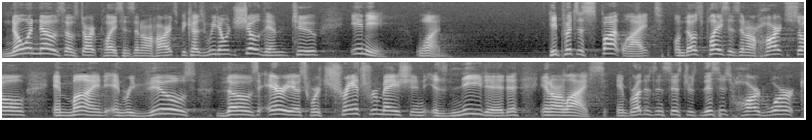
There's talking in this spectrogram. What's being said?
No one knows those dark places in our hearts because we don't show them to anyone. He puts a spotlight on those places in our heart, soul, and mind and reveals those areas where transformation is needed in our lives. And, brothers and sisters, this is hard work.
